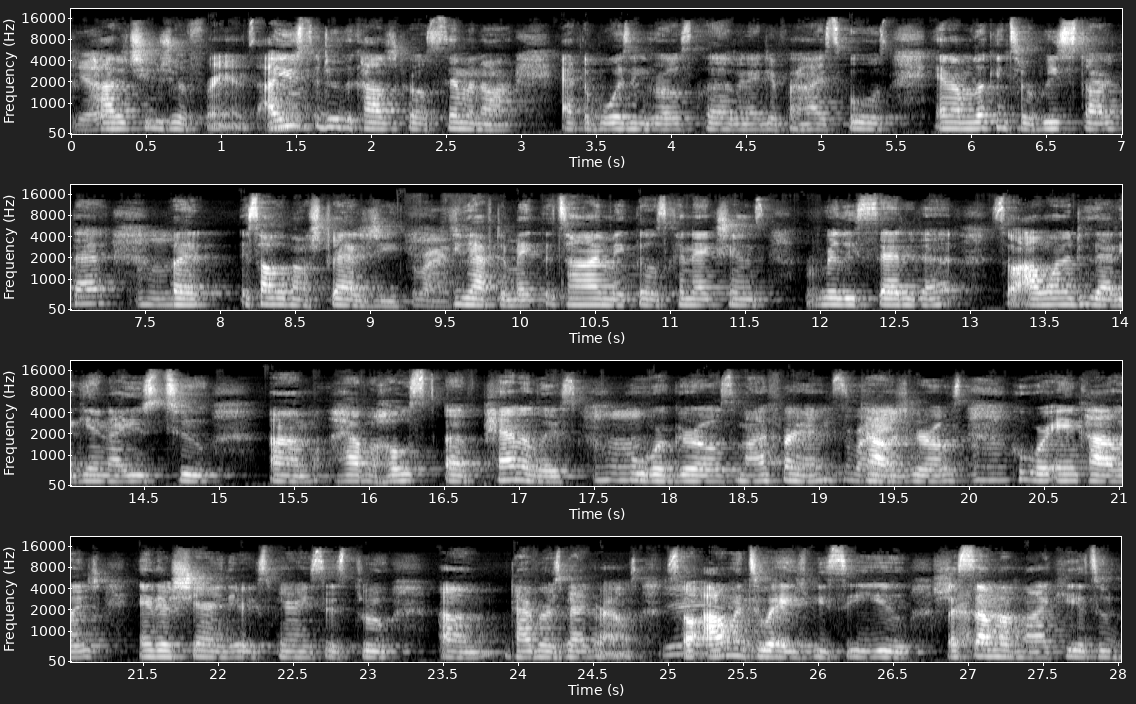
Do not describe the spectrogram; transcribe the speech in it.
Yeah. how to choose your friends. I used to do the College Girls Seminar at the Boys and Girls Club and at different high schools, and I'm looking to restart that. But it's all about strategy. Mm-hmm. Right. You have to make the time, make those connections, really set it up. So, I want to do that again. I used to. Um, have a host of panelists who were girls, my friends, Mm-hmm. Right. college girls who were in college and they're sharing their experiences through um, diverse backgrounds. So I went to a HBCU, but some out. of my kids who,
